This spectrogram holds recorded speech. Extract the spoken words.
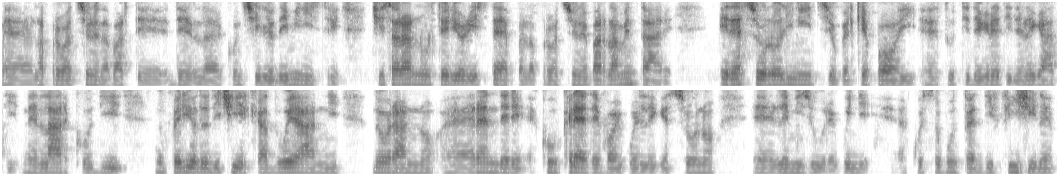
ehm, l'approvazione da parte del Consiglio dei Ministri, ci saranno ulteriori step, l'approvazione parlamentare ed è solo l'inizio perché poi, ehm, tutti i decreti delegati nell'arco di un periodo di circa 2 anni dovranno, ehm, rendere concrete poi quelle che sono, ehm, le misure. Quindi a questo punto è difficile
